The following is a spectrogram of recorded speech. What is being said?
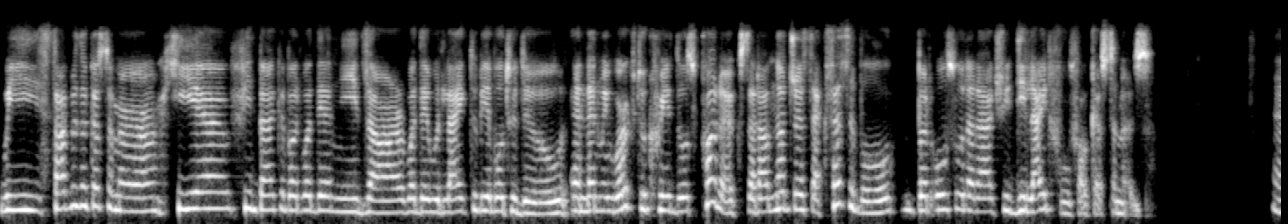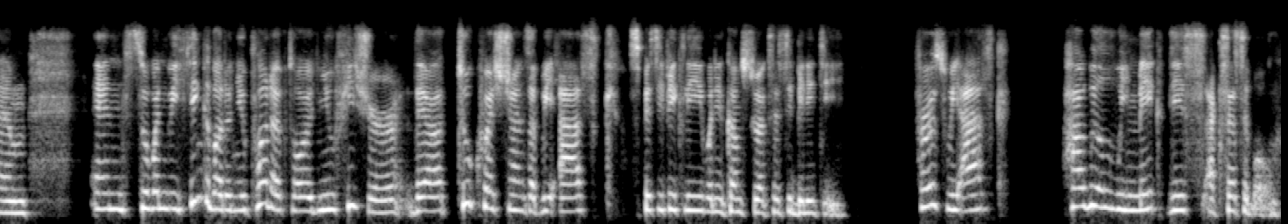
we start with the customer, hear feedback about what their needs are, what they would like to be able to do, and then we work to create those products that are not just accessible, but also that are actually delightful for customers. Um, and so when we think about a new product or a new feature, there are two questions that we ask specifically when it comes to accessibility. First, we ask, how will we make this accessible?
